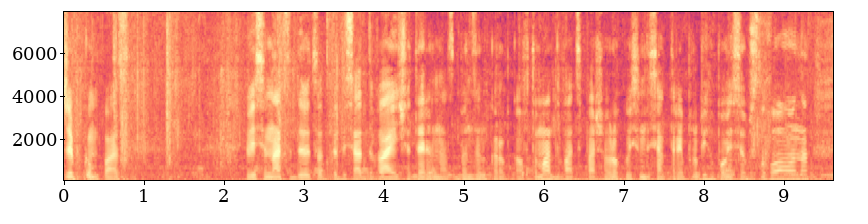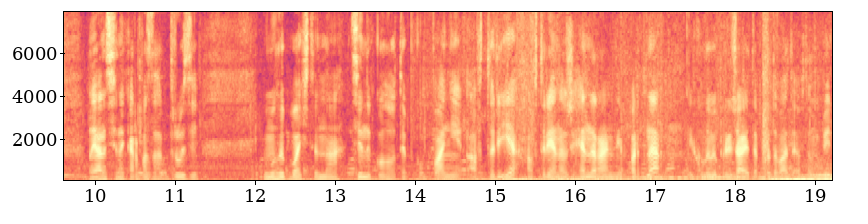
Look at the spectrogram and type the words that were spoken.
Jeep Compass 18950, 2,4 у нас бензин коробка автомат, 21 року, 83 пробігу, повністю обслуговувана. Наявності на Карбазар. Друзі, ви могли побачити на ціннику логотип компанії Авторія. Авторія наш генеральний партнер. І коли ви приїжджаєте продавати автомобіль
